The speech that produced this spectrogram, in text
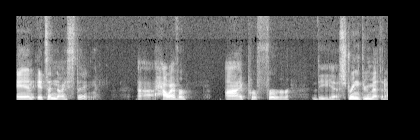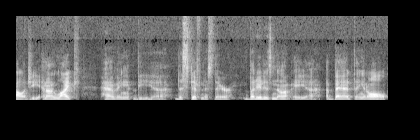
and it's a nice thing. Uh, however, I prefer the uh, string through methodology, and I like having the uh, the stiffness there. But it is not a uh, a bad thing at all.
